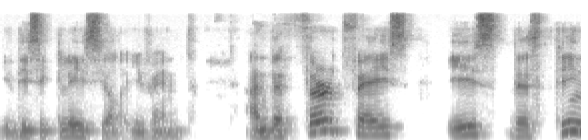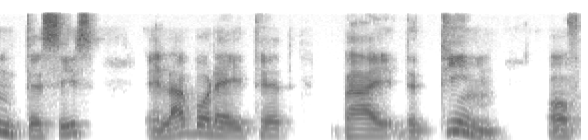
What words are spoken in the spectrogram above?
this ecclesial event. And the third phase is the synthesis elaborated by the team of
